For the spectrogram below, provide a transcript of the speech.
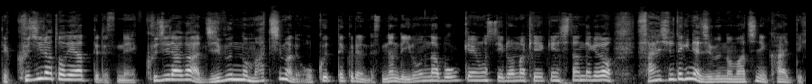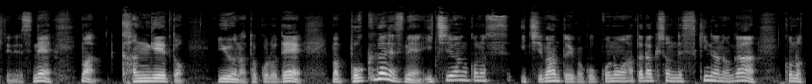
で、クジラと出会ってですね、クジラが自分の街まで送ってくれるんです。なんでいろんな冒険をしていろんな経験したんだけど、最終的には自分の街に帰ってきてですね、まあ、歓迎というようなところで、まあ、僕がですね、一番この、一番というか、ここのアトラクションで好きなのが、この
